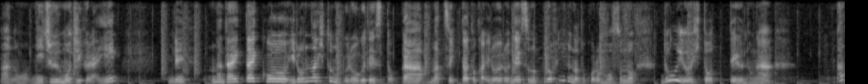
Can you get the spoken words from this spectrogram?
あの20文字ぐらい。でまあ大体こういろんな人のブログですとか、まあ、ツイッターとかいろいろねそのプロフィールのところもそのどういう人っていうのがパッ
